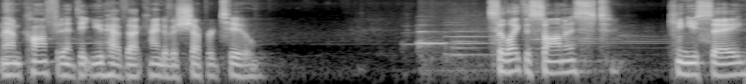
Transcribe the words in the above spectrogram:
And I'm confident that you have that kind of a shepherd too. So, like the psalmist, can you say,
